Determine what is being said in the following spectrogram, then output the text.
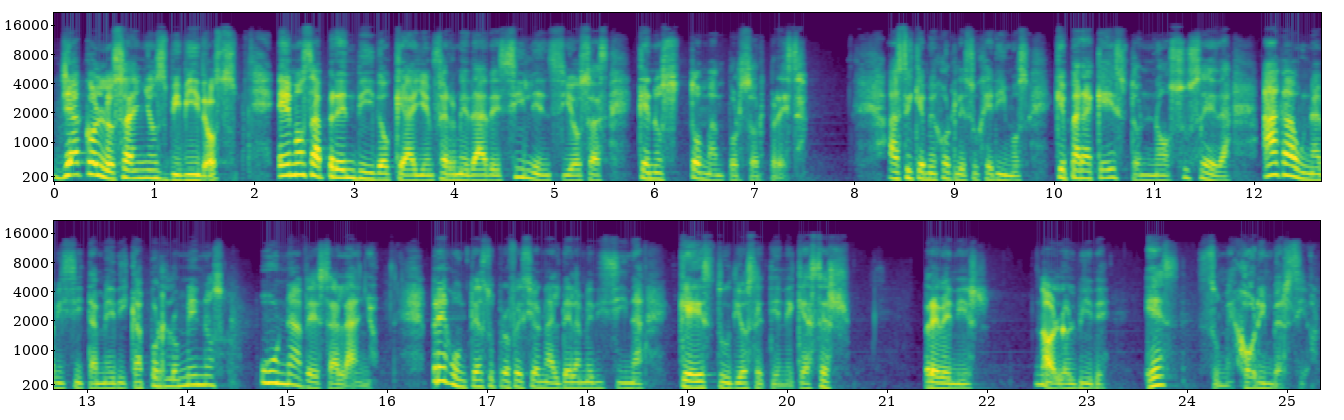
Ya con los años vividos, hemos aprendido que hay enfermedades silenciosas que nos toman por sorpresa. Así que mejor le sugerimos que para que esto no suceda, haga una visita médica por lo menos una vez al año. Pregunte a su profesional de la medicina qué estudio se tiene que hacer. Prevenir, no lo olvide, es su mejor inversión.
